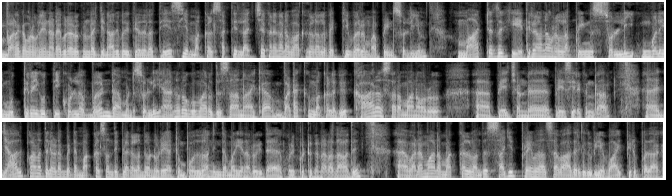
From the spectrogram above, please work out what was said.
வணக்கம் அவர்களே. நடைபெற இருக்கின்ற ஜனாதிபதி தேர்தலில் தேசிய மக்கள் சக்தி லட்சக்கணக்கான வாக்குகளால் வெற்றி வரும் அப்படின்னு சொல்லியும் மாற்றத்துக்கு எதிரானவர்கள் அப்படின்னு சொல்லி உங்களை முத்திரை குத்தி கொள்ள வேண்டாம் என்று சொல்லி அனுரகுமார் திசாநாயக்கா வடக்கு மக்களுக்கு காரசரமான ஒரு அஹ், பேச்சொண்ட பேசியிருக்கின்றார். ஜாழ்ப்பாணத்தில் யாழ்ப்பாணத்தில் இடம்பெற்ற மக்கள் சந்திப்பில் கலந்து கொண்டு உரையாற்றும் போதுதான் இந்த மாதிரியான ஒரு இதை குறிப்பிட்டிருக்கின்றார். அதாவது வடமான மக்கள் வந்து சஜித் பிரேமதாசாவை ஆதரிக்கக்கூடிய வாய்ப்பு இருப்பதாக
